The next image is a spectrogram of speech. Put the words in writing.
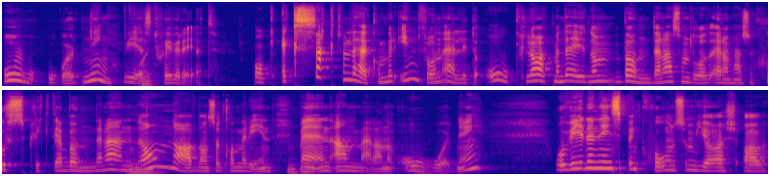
oordning vid gästgiveriet. Och exakt vem det här kommer in från är lite oklart, men det är ju de bönderna som då är de här som skjutspliktiga bönderna, någon av dem som kommer in med en anmälan om oordning. Och vid en inspektion som görs av,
